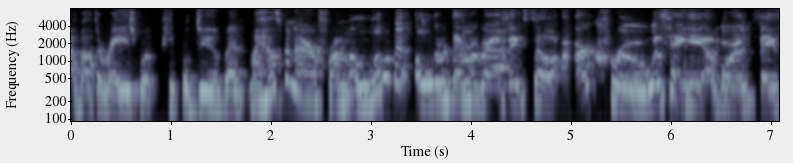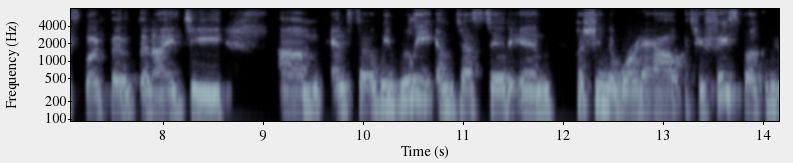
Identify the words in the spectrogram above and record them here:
about the rage, what people do, but my husband and I are from a little bit older demographic, so our crew was hanging out more on Facebook than, than IG. Um, and so we really invested in pushing the word out through Facebook. We,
